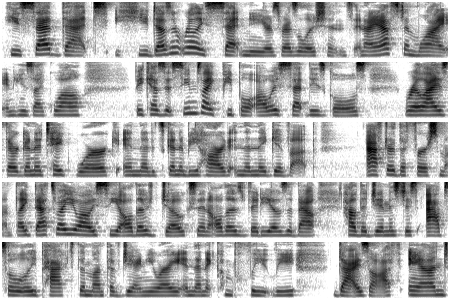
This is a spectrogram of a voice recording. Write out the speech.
he said that he doesn't really set New Year's resolutions. And I asked him why. And he's like, well, because it seems like people always set these goals, realize they're going to take work and that it's going to be hard, and then they give up after the first month. Like that's why you always see all those jokes and all those videos about how the gym is just absolutely packed the month of January and then it completely dies off. And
